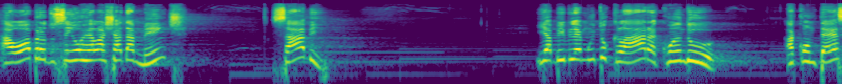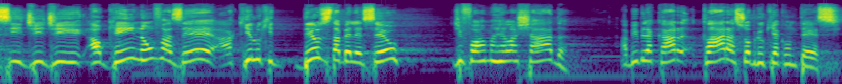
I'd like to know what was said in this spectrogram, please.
a obra do Senhor relaxadamente, sabe? E a Bíblia é muito clara quando acontece de, de alguém não fazer aquilo que Deus estabeleceu de forma relaxada. A Bíblia é clara, clara sobre o que acontece,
